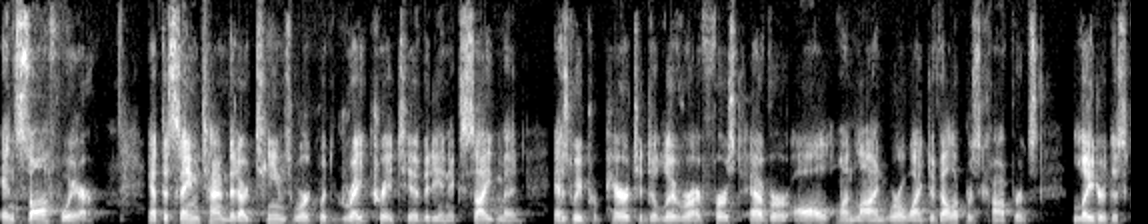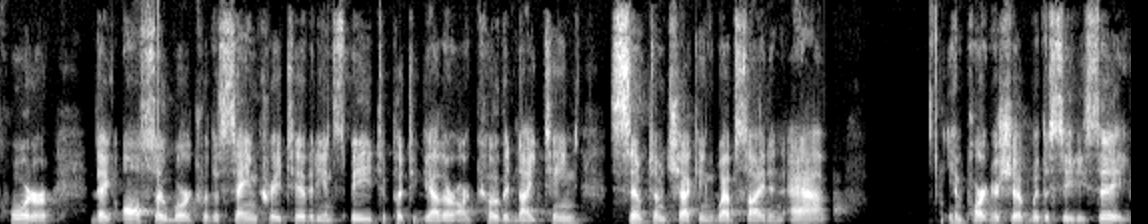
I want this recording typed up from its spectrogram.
In software, at the same time that our teams work with great creativity and excitement as we prepare to deliver our first ever all online worldwide developers conference later this quarter, they also worked with the same creativity and speed to put together our COVID 19 symptom checking website and app in partnership with the CDC.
